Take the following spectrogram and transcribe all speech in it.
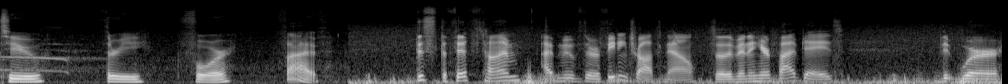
two, three, four, five. This is the fifth time I've moved their feeding trough now. So they've been in here five days. We're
